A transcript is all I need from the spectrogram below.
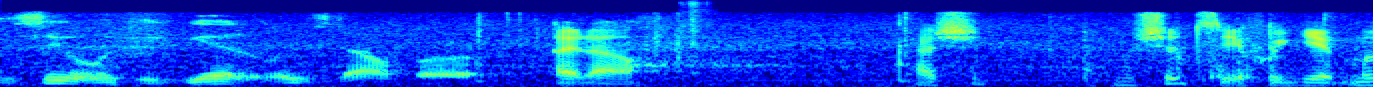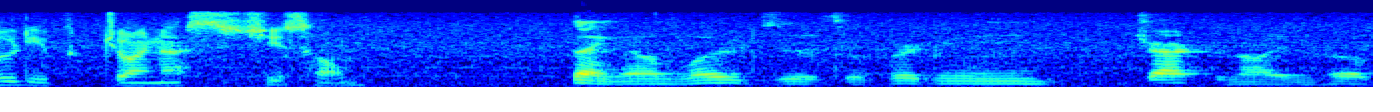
to see what we could get at least out Alpha. I know. I should we should see if we get Moody to join us. She's home. Thing unloads is a freaking tractor not even hooked.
